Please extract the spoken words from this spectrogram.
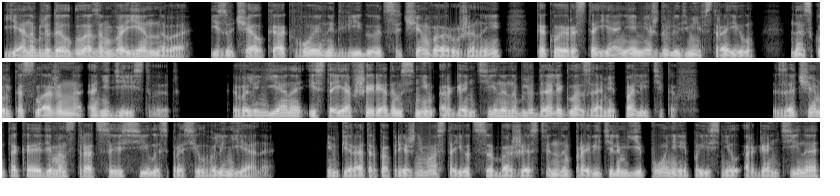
Я наблюдал глазом военного, изучал, как воины двигаются, чем вооружены, какое расстояние между людьми в строю, насколько слаженно они действуют. Валиньяна и стоявший рядом с ним Аргентина наблюдали глазами политиков. «Зачем такая демонстрация силы?» — спросил Валиньяна. «Император по-прежнему остается божественным правителем Японии», — пояснил Аргентина,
